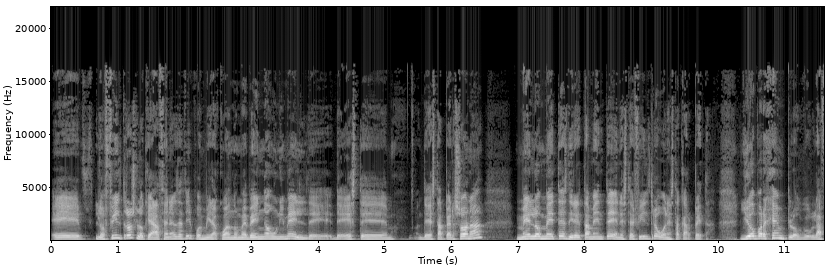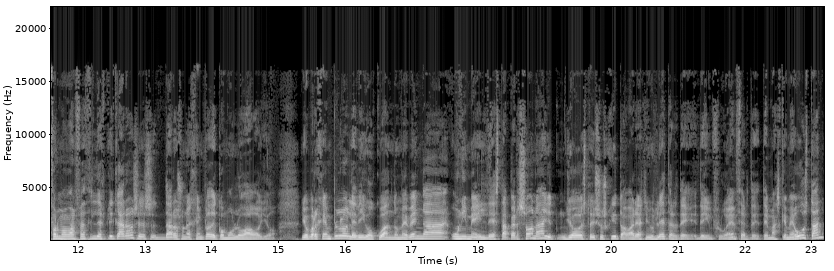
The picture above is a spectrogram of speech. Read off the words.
Eh, los filtros lo que hacen es decir, pues mira, cuando me venga un email de, de, este, de esta persona, me lo metes directamente en este filtro o en esta carpeta. Yo, por ejemplo, la forma más fácil de explicaros es daros un ejemplo de cómo lo hago yo. Yo, por ejemplo, le digo, cuando me venga un email de esta persona, yo, estoy suscrito a varias newsletters de, influencers, de temas que me gustan,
